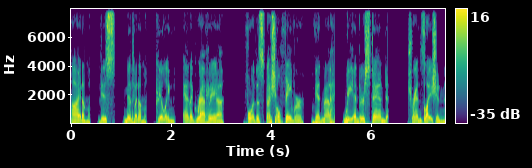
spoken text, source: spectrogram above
item, this, Nidhanam, killing, Anagrahaya. For the special favor, Vidma, we understand. Translation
